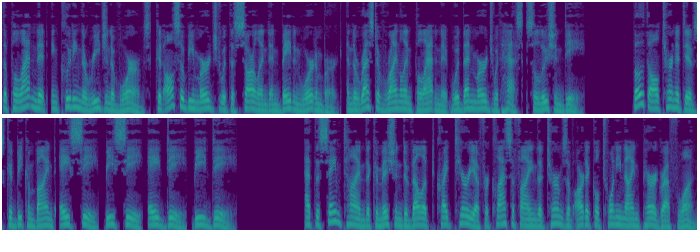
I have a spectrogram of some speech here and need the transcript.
The Palatinate including the region of Worms could also be merged with the Saarland and Baden-Württemberg, and the rest of Rhineland-Palatinate would then merge with Hesse solution D. Both alternatives could be combined AC, BC, AD, BD, at the same time the Commission developed criteria for classifying the terms of Article 29 paragraph 1.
